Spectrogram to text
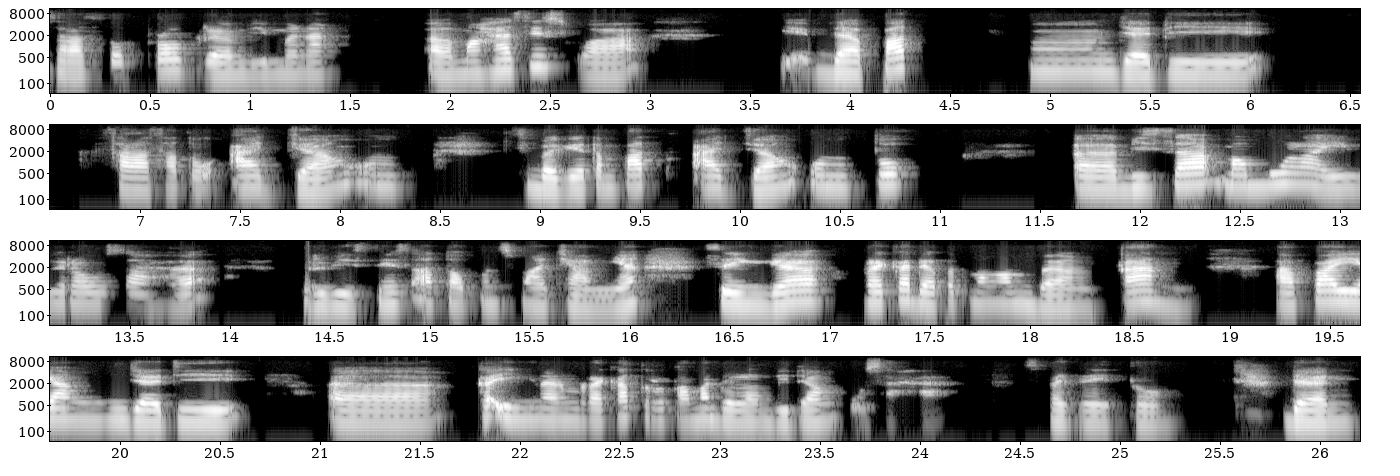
salah satu program di mana uh, mahasiswa dapat menjadi mm, salah satu ajang sebagai tempat ajang untuk uh, bisa memulai wirausaha berbisnis ataupun semacamnya sehingga mereka dapat mengembangkan apa yang menjadi uh, keinginan mereka terutama dalam bidang usaha seperti itu. Dan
